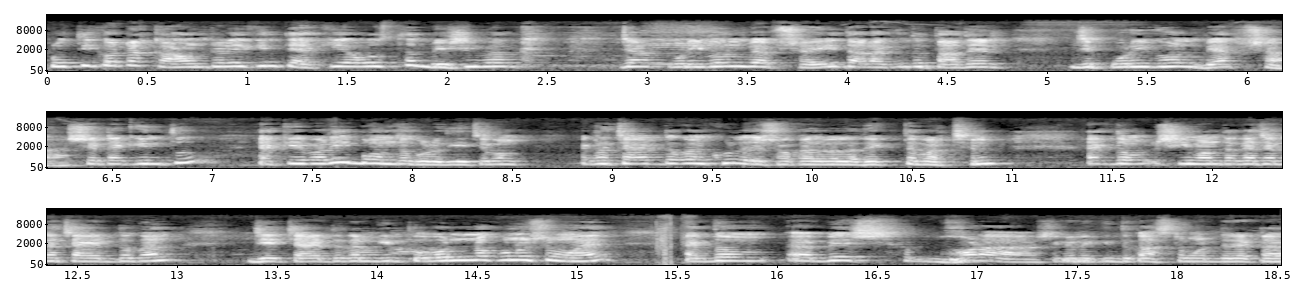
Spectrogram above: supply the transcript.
প্রতি কটা কাউন্টারে কিন্তু একই অবস্থা বেশিরভাগ যারা পরিবহন ব্যবসায়ী তারা কিন্তু তাদের যে পরিবহন ব্যবসা সেটা কিন্তু একেবারেই বন্ধ করে দিয়েছে এবং একটা চায়ের দোকান খুলেছে সকালবেলা দেখতে পাচ্ছেন। একদম সীমান্তের কাছে একটা চায়ের দোকান যে চায়ের দোকান কিন্তু অন্য কোনো সময় একদম বেশ ভরা সেখানে কিন্তু কাস্টমারদের একটা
